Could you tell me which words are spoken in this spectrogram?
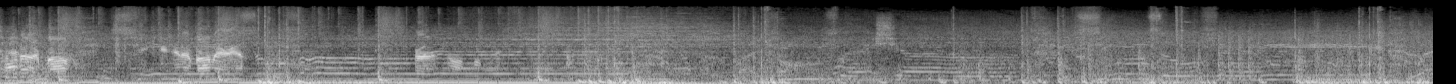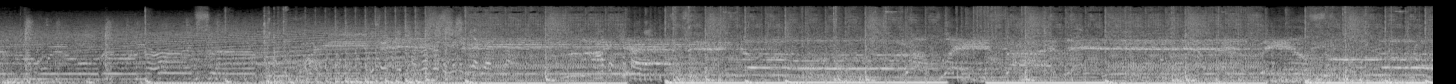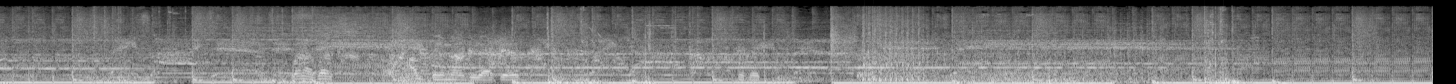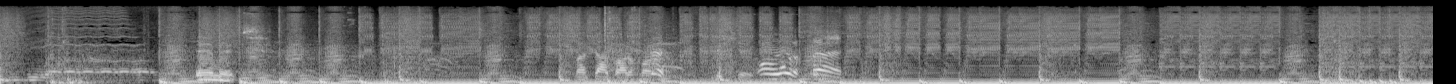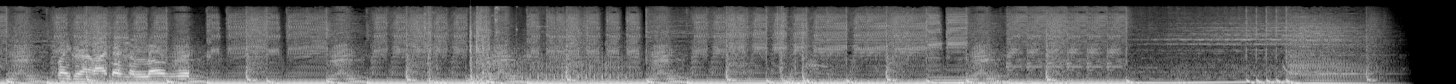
He's in our bomb. He's in our bomb area. When I was, I didn't know to do that good. Damn it. Last shot, bottom bar. Good shit. Oh, what a pass. Playground. I love it.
